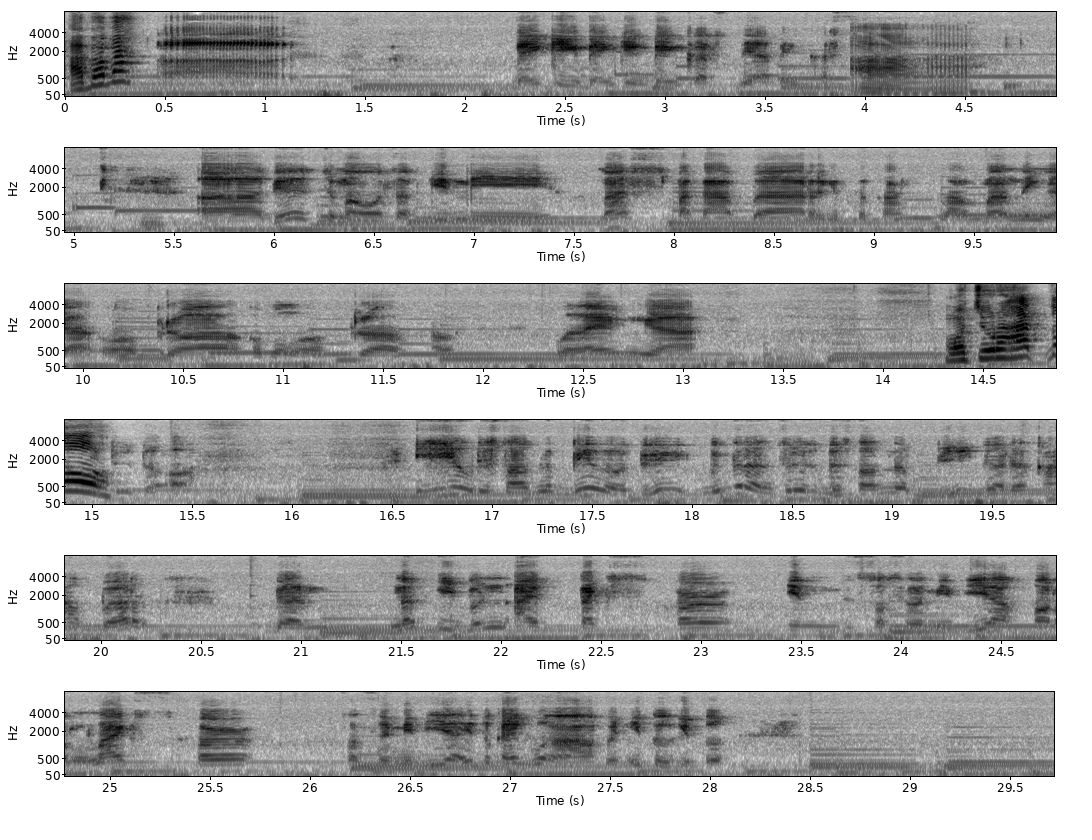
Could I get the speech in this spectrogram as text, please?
Apa apa Eh, banking banking bankers. Dia bankers. Ah. Eh, dia cuma WhatsApp gini, Mas, apa kabar? Gitu kan? Lama nih nggak ngobrol, aku mau ngobrol, boleh nggak? mau curhat tuh? Itu udah, oh. Iya udah setahun lebih loh, jadi beneran serius udah setahun lebih gak ada kabar dan not even I text her in social media or likes her social media itu kayak gue ngelakuin itu gitu.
